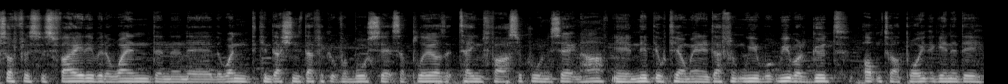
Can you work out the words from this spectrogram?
surface was fiery with the wind, and then uh, the wind conditions difficult for both sets of players. At times, farcical in the second half. Uh, nobody will tell me any different. We were, we were good up until a point again today,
